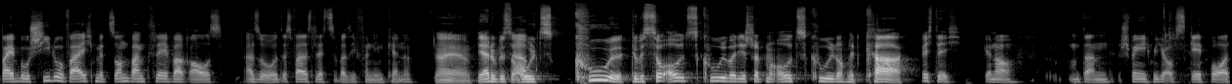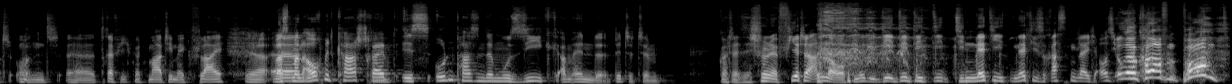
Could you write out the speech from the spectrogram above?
bei Bushido war ich mit Sonnenbank-Flavor raus. Also, das war das letzte, was ich von ihm kenne. Naja. Ja, du bist Ja. old school. Du bist so old school. Bei dir schreibt man old school noch mit K. Richtig, genau. Und dann schwinge ich mich aufs Skateboard und äh, treffe ich mit Marty McFly. Ja. Was man Ähm, auch mit K schreibt, ist unpassende Musik am Ende. Bitte, Tim. Gott, das ist schon der vierte Anlauf, ne? Die, die, die, die, die, die Netti, Nettis rasten gleich aus. Junge, komm auf den Punkt!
